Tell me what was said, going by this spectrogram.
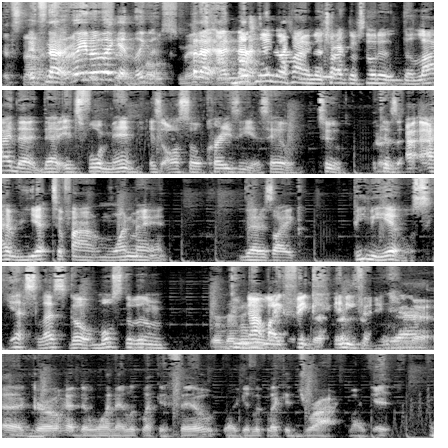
It's not. It's not. You know, like, like but I, am not. Most men don't find it attractive. So the, the lie that that it's for men is also crazy as hell too. Because I, I have yet to find one man that is like BBLs. Yes, let's go. Most of them Remember do not like fake that, anything. Yeah. That uh, girl had the one that looked like it failed, like it looked like it dropped, like it.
